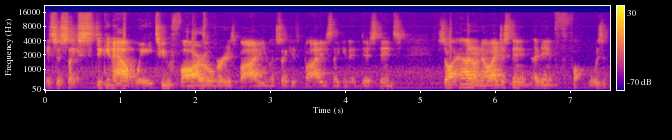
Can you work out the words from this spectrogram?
It's just like sticking out way too far over his body. It looks like his body's like in a distance. So I, I don't know. I just didn't. I didn't. wasn't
